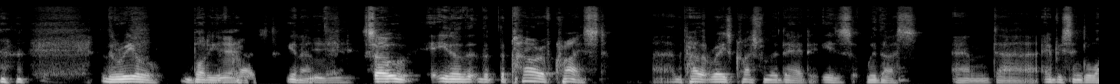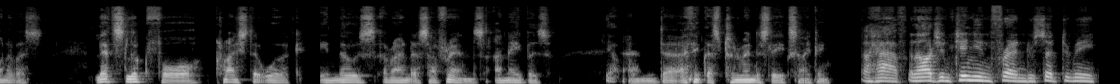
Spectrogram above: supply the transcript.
the real body of yeah. Christ? You know, yeah. so you know the, the, the power of Christ, uh, the power that raised Christ from the dead, is with us and uh, every single one of us let's look for Christ at work in those around us, our friends, our neighbors. Yeah. And uh, I think that's tremendously exciting. I have an Argentinian friend who said to me,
